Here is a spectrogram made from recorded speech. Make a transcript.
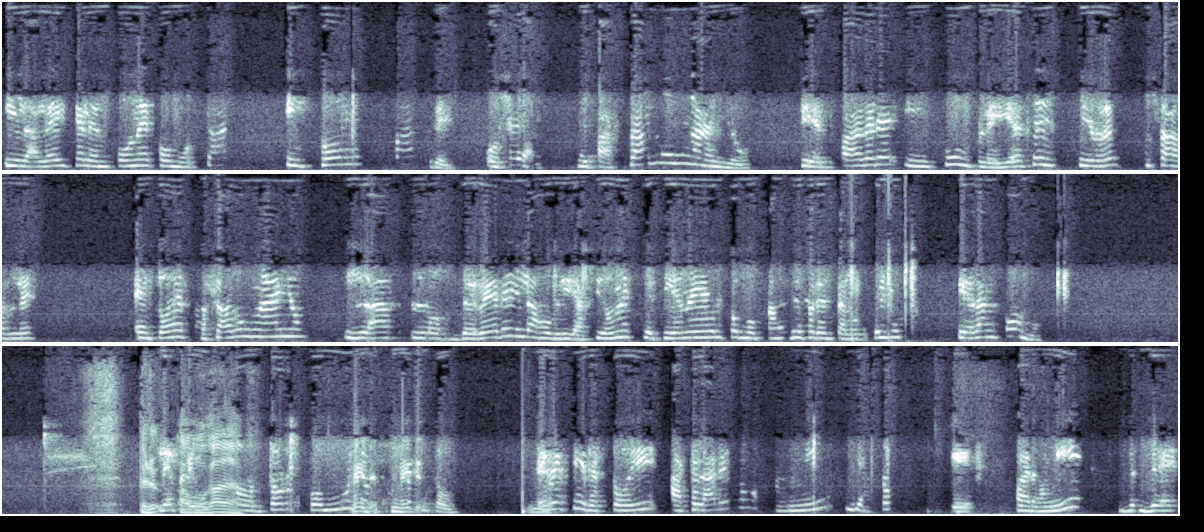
y la ley que le impone como tal y como padre. O sea, si pasado un año, si el padre incumple y es irresponsable, entonces pasado un año las, los deberes y las obligaciones que tiene él como padre frente a los hijos quedan como. Pero, Le pregunto, abogada. doctor, con mucho respeto. Es decir, estoy aclarando a mí y a todos que para mí, de,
